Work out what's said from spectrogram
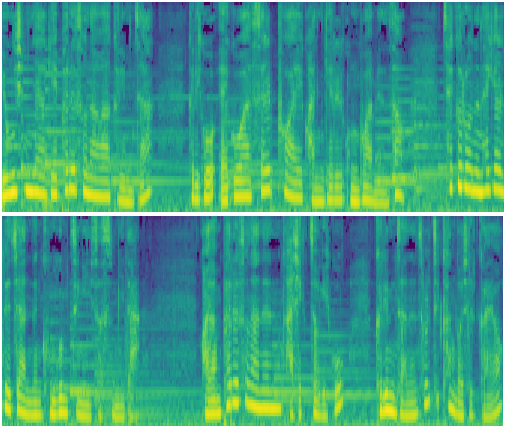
용 심리학의 페르소나와 그림자, 그리고 에고와 셀프와의 관계를 공부하면서 책으로는 해결되지 않는 궁금증이 있었습니다. 과연 페르소나는 가식적이고 그림자는 솔직한 것일까요?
